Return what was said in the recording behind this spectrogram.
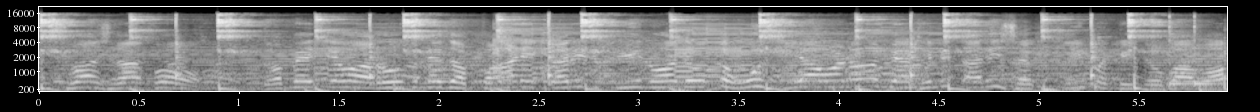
વિશ્વાસ રાખો. ગમે તેવા રોગને તો પાણી કરીને પી ન દો તો હું શિયાવાળામાં બેઠેલી તારી શક્તિ મટી દો બાબા.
